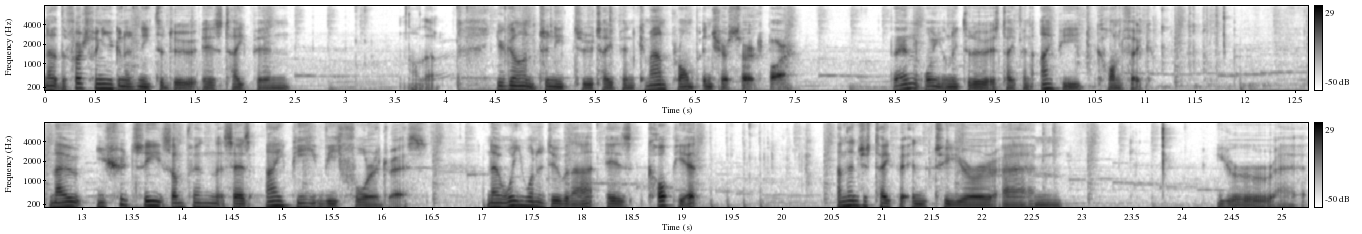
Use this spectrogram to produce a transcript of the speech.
Now the first thing you're going to need to do is type in, not that, you're going to need to type in command prompt into your search bar. Then all you'll need to do is type in ipconfig now you should see something that says IPv4 address. Now what you want to do with that is copy it and then just type it into your um, your uh,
